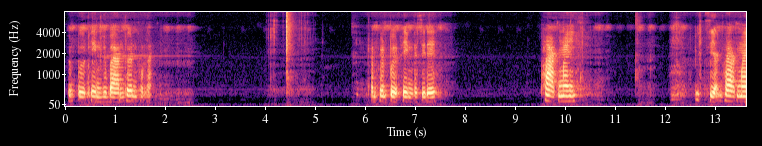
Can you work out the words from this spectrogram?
เพิ่นเปิดเพลงอยู่บ้านเพิ่นพุ่นละคันเพิ่นเปิดเพลงก็สิได้ภาคไม่ปิดเสียงภาคไม่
